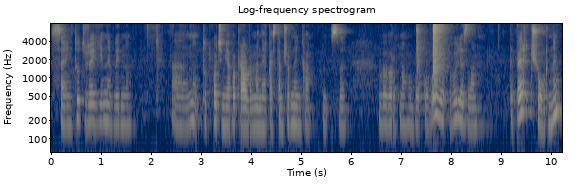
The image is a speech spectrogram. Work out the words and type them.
Все, і тут вже її не видно. А, ну, тут потім я поправлю, в мене якась там чорненька з виворотного боку вилізла. Тепер чорним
